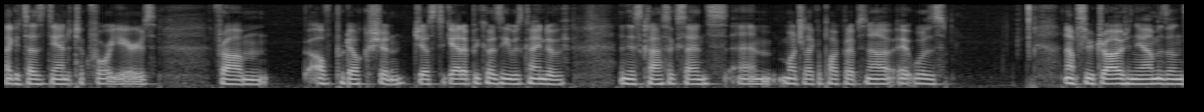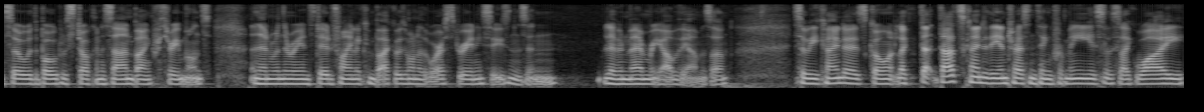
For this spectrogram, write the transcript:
Like it says at the end, it took four years from of production just to get it because he was kind of in this classic sense, um, much like Apocalypse Now. It was an absolute drought in the Amazon, so the boat was stuck in a sandbank for three months. And then when the rains did finally come back, it was one of the worst rainy seasons in living memory of the Amazon. So he kind of is going like that. That's kind of the interesting thing for me is it's like why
